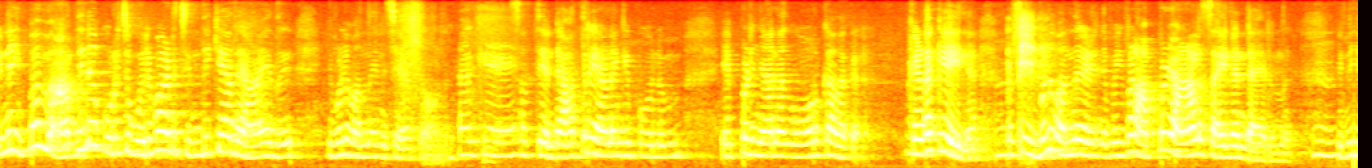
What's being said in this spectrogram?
പിന്നെ ഇപ്പം അതിനെ കുറിച്ച് ഒരുപാട് ചിന്തിക്കാതെ ആയത് ഇവൾ വന്നതിന് ശേഷമാണ്. ഓക്കെ. സത്യം രാത്രിയാണെങ്കിൽ പോലും എപ്പോഴും ഞാനത് ഓർക്കാതെ ക- കിടക്കേയില്ല. പക്ഷെ ഇവൾ വന്നു കഴിഞ്ഞപ്പോ ഇവൾ അപ്പോഴാൾ സൈലന്റ് ആയിരുന്നു. പിന്നെ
